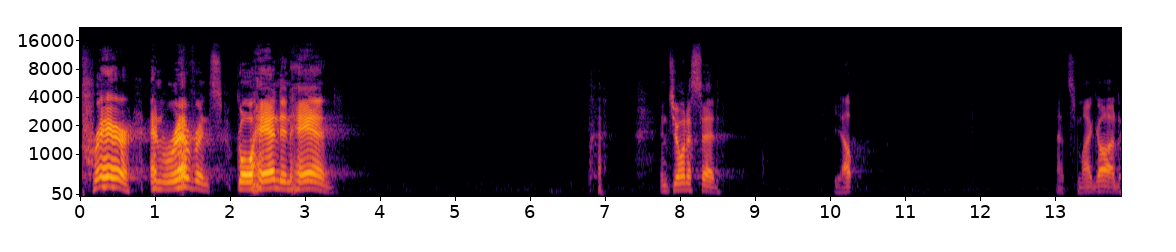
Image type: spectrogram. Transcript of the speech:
Prayer and reverence go hand in hand. And Jonah said, Yep, that's my God.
